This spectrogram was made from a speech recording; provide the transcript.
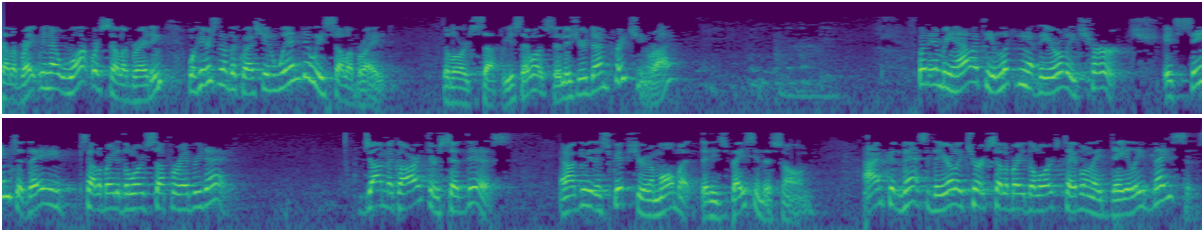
celebrate, we know what we're celebrating. Well, here's another question when do we celebrate the Lord's Supper? You say, well, as soon as you're done preaching, right? But in reality, looking at the early church, it seems that they celebrated the Lord's Supper every day. John MacArthur said this, and I'll give you the scripture in a moment that he's basing this on. I'm convinced that the early church celebrated the Lord's table on a daily basis.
